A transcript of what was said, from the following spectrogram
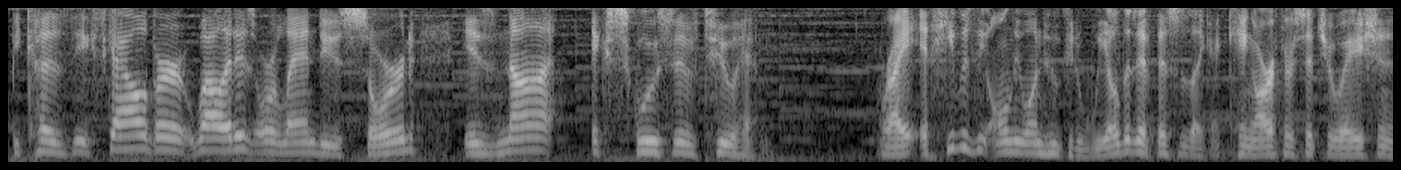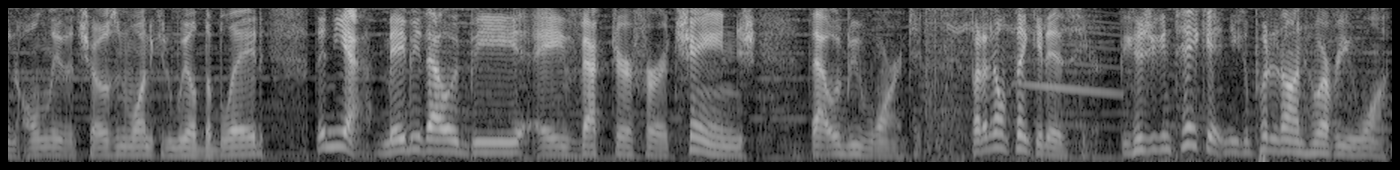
because the Excalibur, while it is Orlandeau's sword, is not exclusive to him. Right? If he was the only one who could wield it, if this was like a King Arthur situation and only the chosen one can wield the blade, then yeah, maybe that would be a vector for a change that would be warranted. But I don't think it is here because you can take it and you can put it on whoever you want.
